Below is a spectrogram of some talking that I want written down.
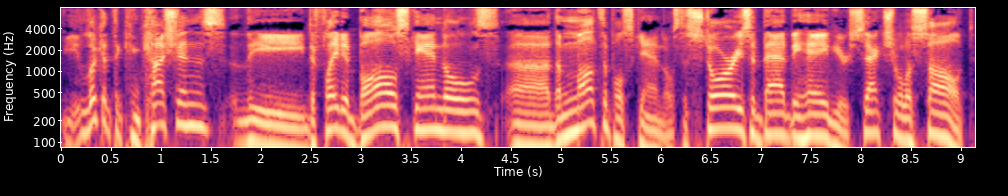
you look at the concussions, the deflated ball scandals, uh, the multiple scandals, the stories of bad behavior, sexual assault,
